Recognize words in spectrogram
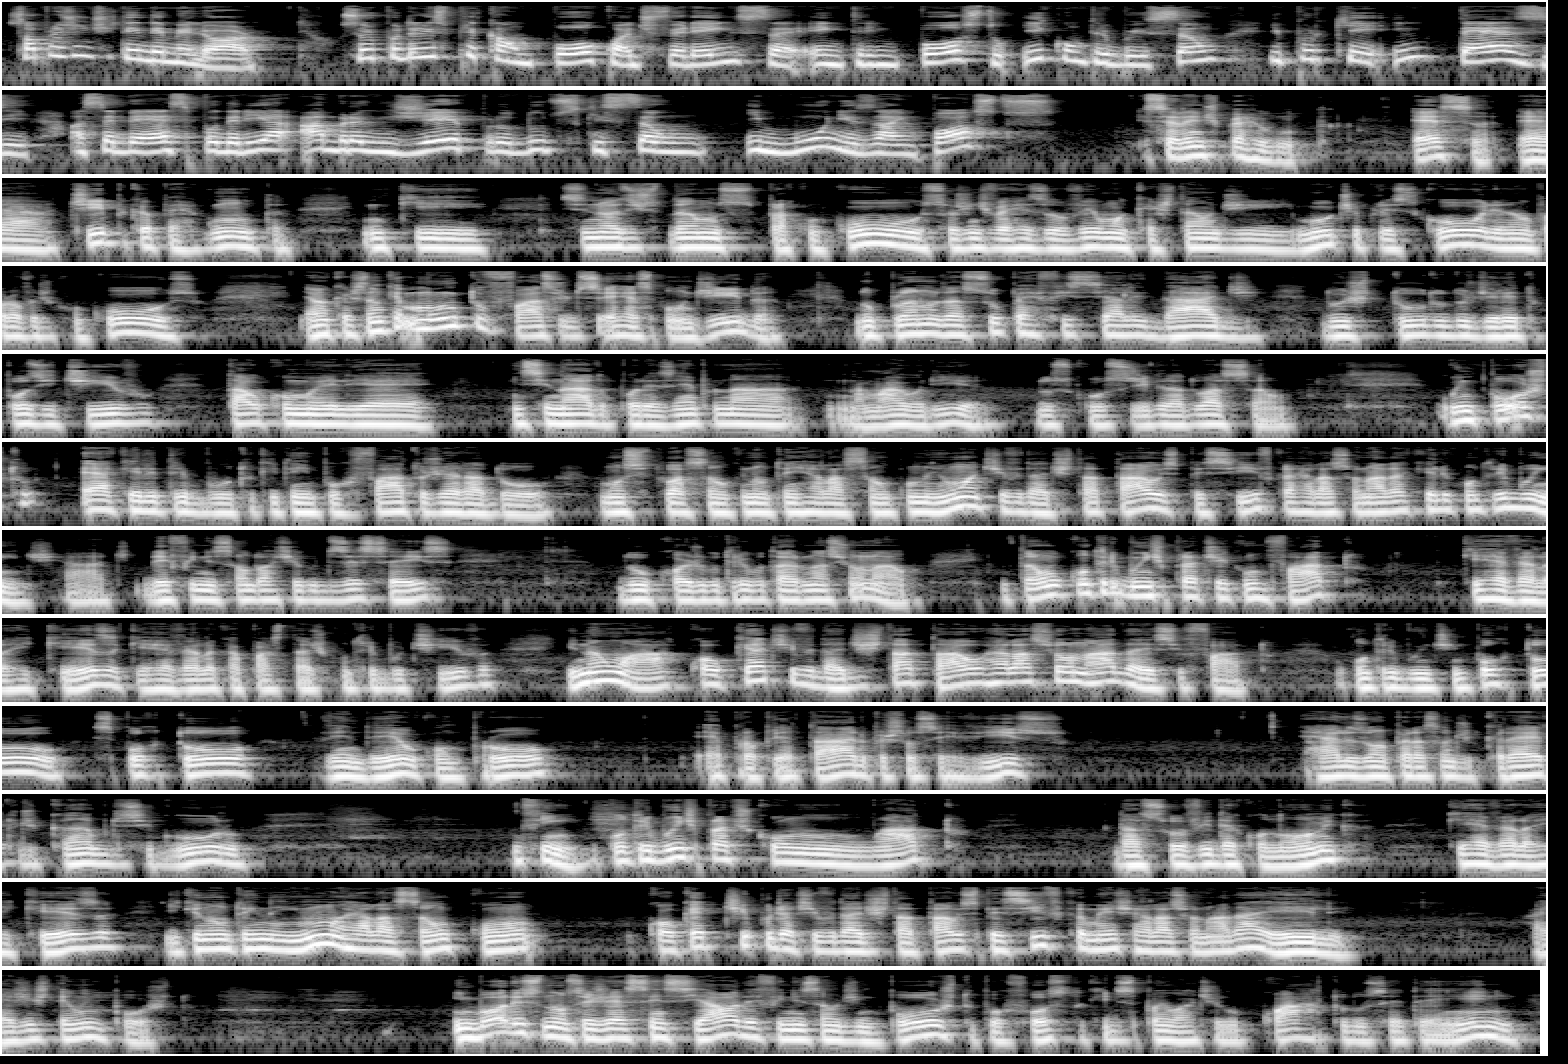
Só para a gente entender melhor, o senhor poderia explicar um pouco a diferença entre imposto e contribuição e por que, em tese, a CBS poderia abranger produtos que são imunes a impostos? Excelente pergunta. Essa é a típica pergunta em que, se nós estudamos para concurso, a gente vai resolver uma questão de múltipla escolha numa prova de concurso. É uma questão que é muito fácil de ser respondida no plano da superficialidade do estudo do direito positivo, tal como ele é ensinado, por exemplo, na, na maioria dos cursos de graduação. O imposto é aquele tributo que tem por fato gerador uma situação que não tem relação com nenhuma atividade estatal específica relacionada àquele contribuinte, a definição do artigo 16 do Código Tributário Nacional. Então, o contribuinte pratica um fato que revela riqueza, que revela capacidade contributiva, e não há qualquer atividade estatal relacionada a esse fato. O contribuinte importou, exportou, vendeu, comprou, é proprietário, prestou serviço, realizou uma operação de crédito, de câmbio, de seguro. Enfim, o contribuinte praticou um ato da sua vida econômica que revela riqueza e que não tem nenhuma relação com qualquer tipo de atividade estatal especificamente relacionada a ele. Aí a gente tem um imposto. Embora isso não seja essencial à definição de imposto, por força do que dispõe o artigo 4 do CTN,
